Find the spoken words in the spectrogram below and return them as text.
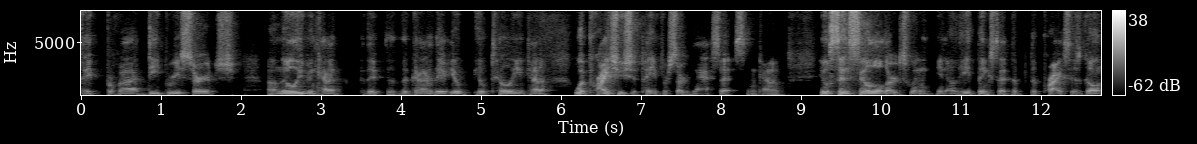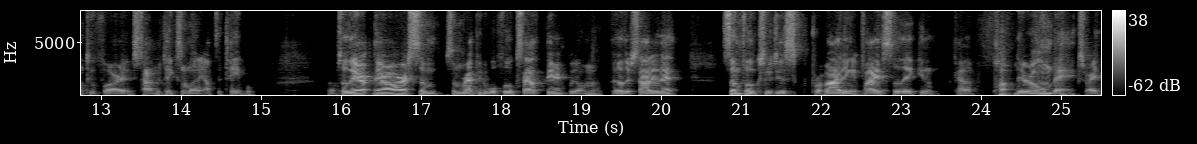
they provide deep research. they'll even kind of the, the, the guy there he'll he'll tell you kind of what price you should pay for certain assets and kind of he'll send sell alerts when you know he thinks that the, the price has gone too far and it's time to take some money off the table. Um, so there there are some some reputable folks out there, but on the, the other side of that, some folks are just providing advice so they can kind of pump their own bags, right?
